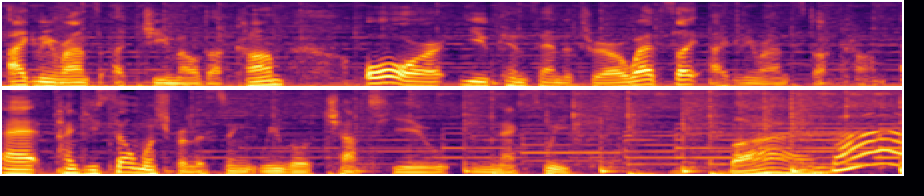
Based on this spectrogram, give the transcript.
agonyrants at gmail.com or you can send it through our website, agonyrants.com. Uh, thank you so much for listening. We will chat to you next week. Bye. bye.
